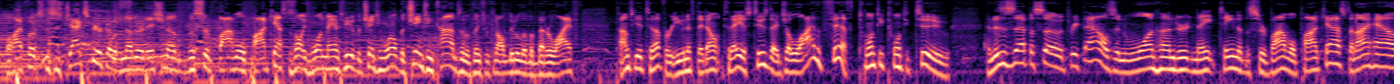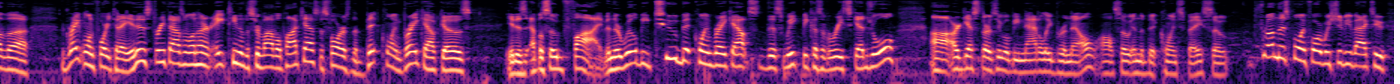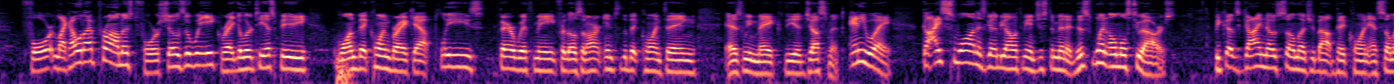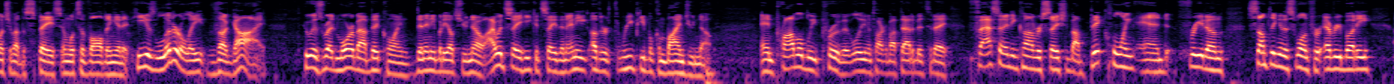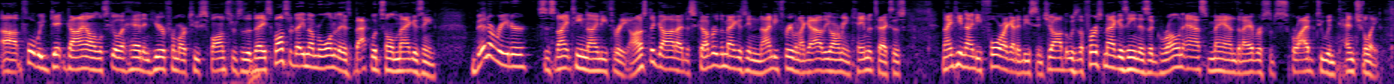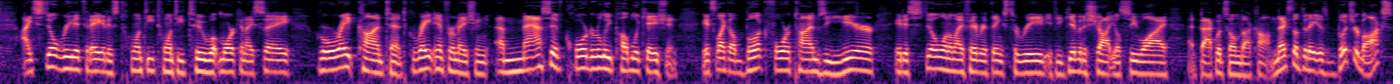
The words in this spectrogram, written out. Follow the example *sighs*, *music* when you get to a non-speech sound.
Well, hi, folks. This is Jack Spirko with another edition of the Survival Podcast. As always, one man's view of the changing world, the changing times, and the things we can all do to live a better life. Times get tougher, even if they don't. Today is Tuesday, July the 5th, 2022. And this is episode 3118 of the Survival Podcast. And I have uh, a great one for you today. It is 3118 of the Survival Podcast. As far as the Bitcoin breakout goes, it is episode five, and there will be two Bitcoin breakouts this week because of a reschedule. Uh, our guest Thursday will be Natalie Brunell, also in the Bitcoin space. So from this point forward, we should be back to four, like I promised, four shows a week, regular TSP, one Bitcoin breakout. Please bear with me for those that aren't into the Bitcoin thing as we make the adjustment. Anyway, Guy Swann is going to be on with me in just a minute. This went almost two hours because Guy knows so much about Bitcoin and so much about the space and what's evolving in it. He is literally the guy who has read more about Bitcoin than anybody else you know. I would say he could say than any other three people combined you know. And probably prove it. We'll even talk about that a bit today. Fascinating conversation about Bitcoin and freedom. Something in this one for everybody. Uh, before we get Guy on, let's go ahead and hear from our two sponsors of the day. Sponsor day number one today is Backwoods Home Magazine. Been a reader since 1993. Honest to God, I discovered the magazine in 93 when I got out of the Army and came to Texas. 1994, I got a decent job. It was the first magazine as a grown ass man that I ever subscribed to intentionally. I still read it today. It is 2022. What more can I say? Great content, great information, a massive quarterly publication. It's like a book four times a year. It is still one of my favorite things to read. If you give it a shot, you'll see why at backwoodshome.com. Next up today is Butcher Box.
